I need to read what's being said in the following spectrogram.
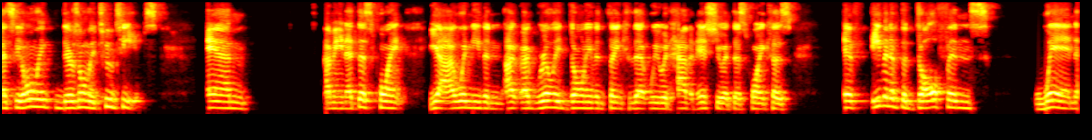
That's the only, there's only two teams. And I mean, at this point, yeah, I wouldn't even. I, I really don't even think that we would have an issue at this point because if even if the Dolphins win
